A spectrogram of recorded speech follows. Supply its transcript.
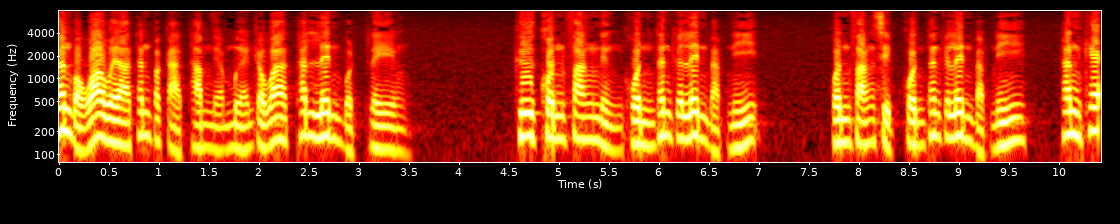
ท่านบอกว่าเวลาท่านประกาศธรรมเนี่ยเหมือนกับว่าท่านเล่นบทเพลง คือคนฟังหนึ่งคนท่านก็เล่นแบบนี้ คนฟังสิบคนท่านก็เล่นแบบนี้ ท่านแค่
